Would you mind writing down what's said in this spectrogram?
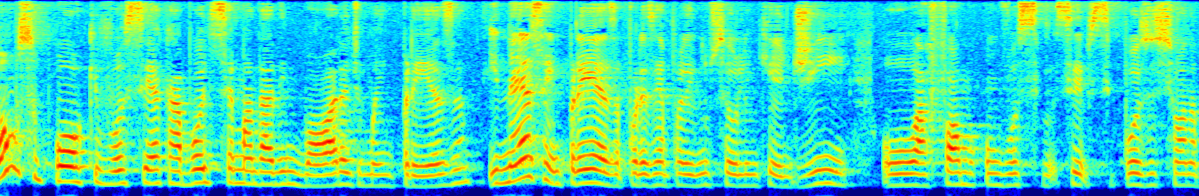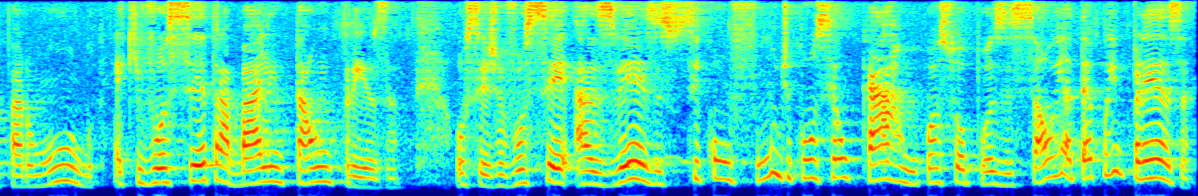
Vamos supor que você acabou de ser mandado embora de uma empresa e nessa empresa, por exemplo, ali no seu LinkedIn ou a forma como você se posiciona para o mundo, é que você trabalha em tal empresa. Ou seja, você às vezes se confunde com o seu cargo, com a sua posição e até com a empresa.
